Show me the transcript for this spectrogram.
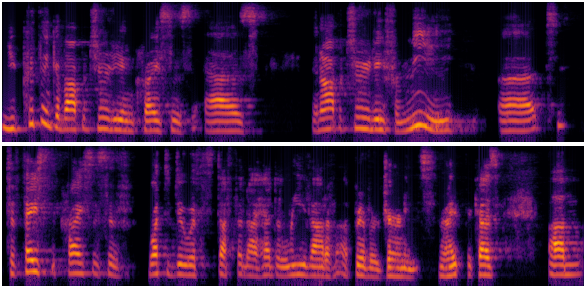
you could think of opportunity and crisis as an opportunity for me uh, to, to, face the crisis of what to do with stuff that I had to leave out of upriver journeys, right? Because um,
